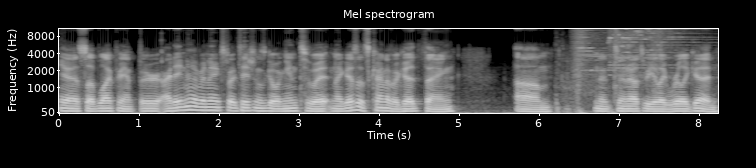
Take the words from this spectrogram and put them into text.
yeah, so Black Panther, I didn't have any expectations going into it, and I guess it's kind of a good thing. Um, and it turned out to be like really good.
